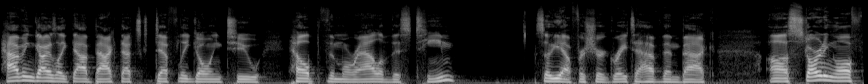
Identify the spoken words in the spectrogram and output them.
having guys like that back, that's definitely going to help the morale of this team. So yeah, for sure, great to have them back. Uh, starting off,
